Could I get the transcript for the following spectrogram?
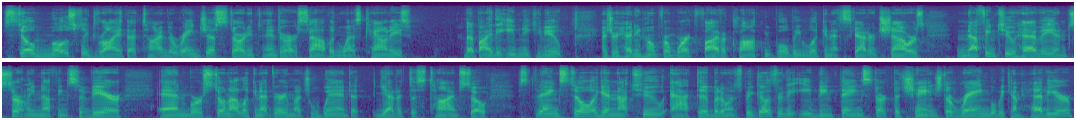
Still mostly dry at that time. The rain just starting to enter our south and west counties. But by the evening commute, as you're heading home from work, 5 o'clock, we will be looking at scattered showers. Nothing too heavy and certainly nothing severe. And we're still not looking at very much wind at, yet at this time. So things still, again, not too active. But once we go through the evening, things start to change. The rain will become heavier.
